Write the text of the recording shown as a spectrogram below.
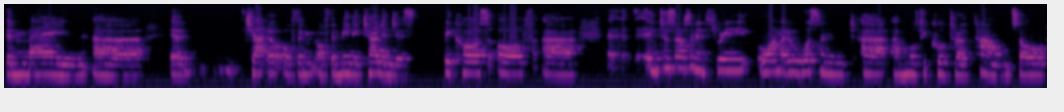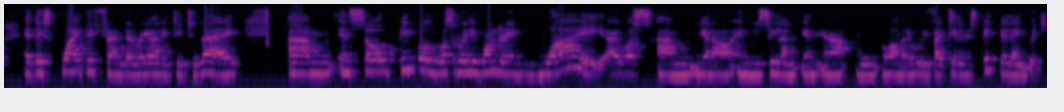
the main uh, uh, cha- of the of the many challenges because of uh, in 2003 Oamaru wasn't uh, a multicultural town so it is quite different the reality today. Um, and so people was really wondering why I was, um, you know, in New Zealand in in, uh, in Oamaru if I didn't speak the language,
